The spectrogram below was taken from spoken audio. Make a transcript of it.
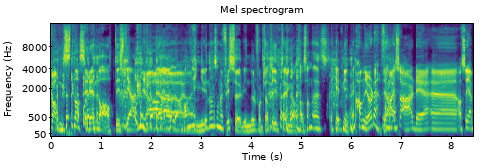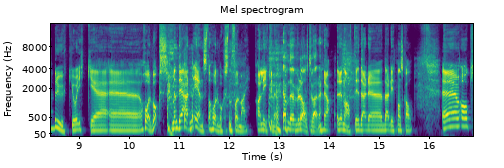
Gamsten, altså. Renati-stjernen. Ja, ja, ja, ja. Han henger i noen sånne frisørvinduer fortsatt i Tøyengata. og Sånn. Helt nydelig. Han gjør det. For Ja. meg så er det eh, Altså, jeg bruker jo ikke eh, hårvoks, men det er den eneste hårvoksen for meg allikevel. Ja, men Det er vel alltid være. Ja, Renati. Det er, det, det er dit man skal. Uh, ok,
